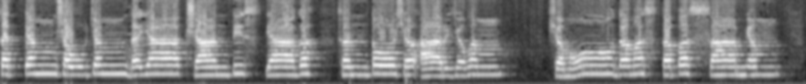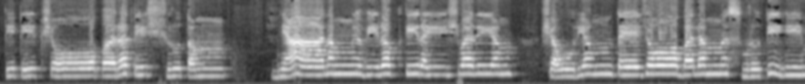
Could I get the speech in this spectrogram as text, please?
सत्यम् शौचम् दया क्षान्तिस्त्यागः सन्तोष आर्जवम्। शमोदमस्तपः साम्यम् तितिक्षोपरतिश्रुतम् ज्ञानम् विरक्तिरैश्वर्यम् शौर्यम् तेजो बलम् स्मृतिः।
